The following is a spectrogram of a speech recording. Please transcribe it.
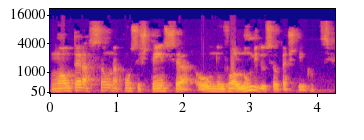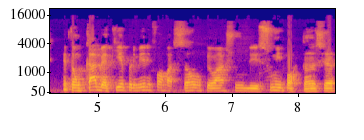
uma alteração na consistência ou no volume do seu testículo. Então, cabe aqui a primeira informação que eu acho de suma importância,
